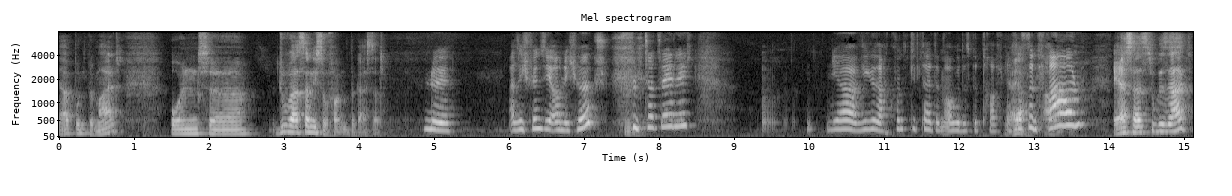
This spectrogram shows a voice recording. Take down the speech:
ja, bunt bemalt. Und du warst da nicht so von begeistert. Nö. Also ich finde sie auch nicht hübsch, Hm. tatsächlich. Ja, wie gesagt, Kunst liegt halt im Auge des Betrachters. Ja, das sind Frauen. Erst hast du gesagt,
